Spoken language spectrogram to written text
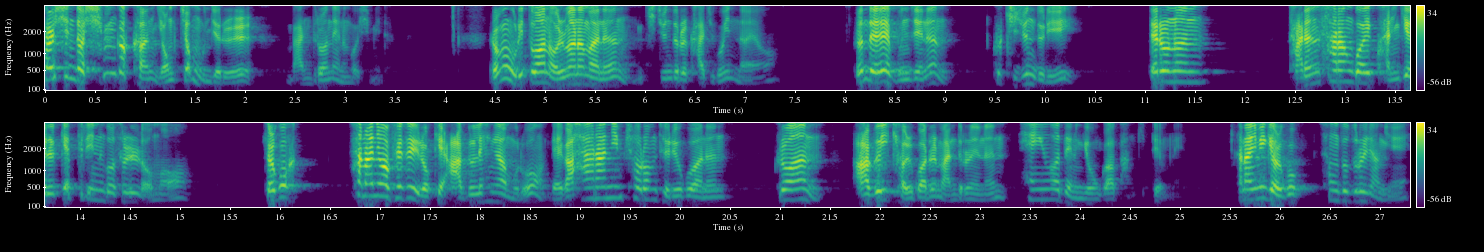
훨씬 더 심각한 영적 문제를 만들어내는 것입니다. 여러분, 우리 또한 얼마나 많은 기준들을 가지고 있나요? 그런데 문제는 그 기준들이 때로는 다른 사람과의 관계를 깨뜨리는 것을 넘어 결국 하나님 앞에서 이렇게 악을 행함으로 내가 하나님처럼 되려고 하는 그러한 악의 결과를 만들어내는 행위가 되는 경우가 많기 때문에 하나님이 결국 성도들을 향해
